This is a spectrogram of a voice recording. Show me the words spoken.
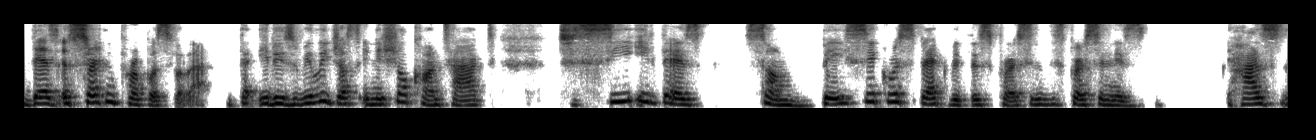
there's a certain purpose for that. That it is really just initial contact to see if there's some basic respect with this person. This person is has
